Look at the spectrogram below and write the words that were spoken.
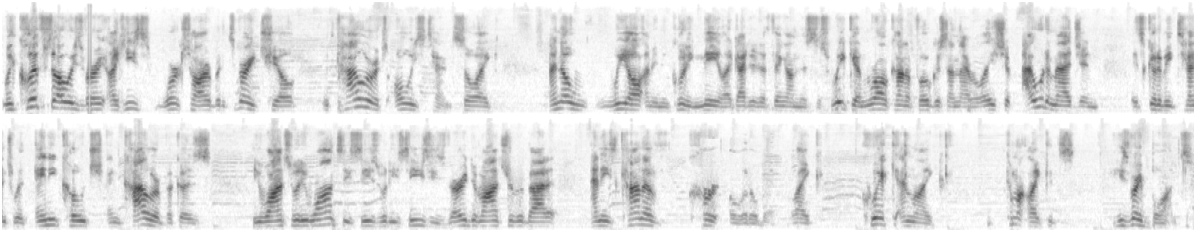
with Cliff's always very like he's works hard, but it's very chill. With Kyler, it's always tense. So like, I know we all, I mean, including me, like I did a thing on this this weekend. We're all kind of focused on that relationship. I would imagine it's going to be tense with any coach and Kyler because he wants what he wants. He sees what he sees. He's very demonstrative about it, and he's kind of curt a little bit, like quick and like, come on, like it's he's very blunt.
